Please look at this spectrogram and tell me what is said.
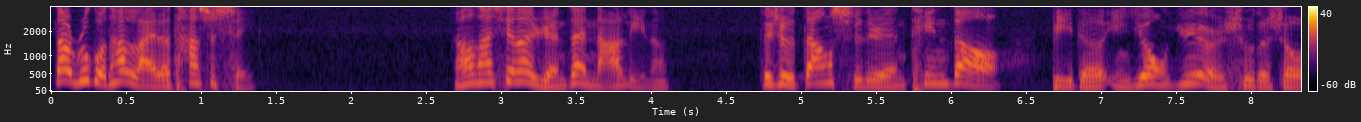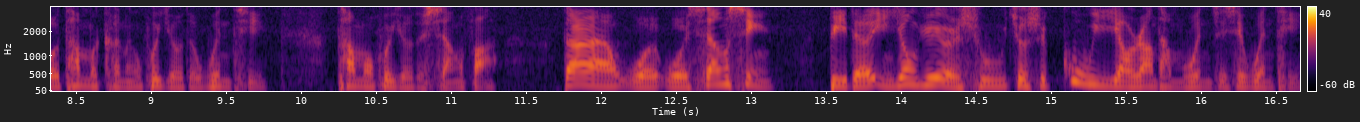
那如果他来了，他是谁？然后他现在人在哪里呢？这就是当时的人听到彼得引用约珥书的时候，他们可能会有的问题，他们会有的想法。当然，我我相信。彼得引用约珥书，就是故意要让他们问这些问题，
